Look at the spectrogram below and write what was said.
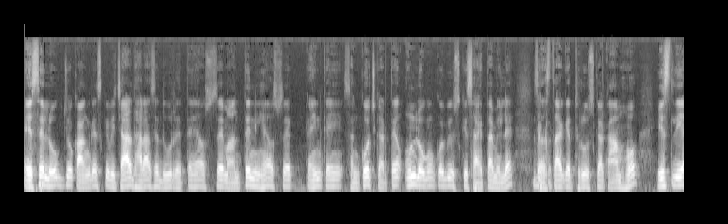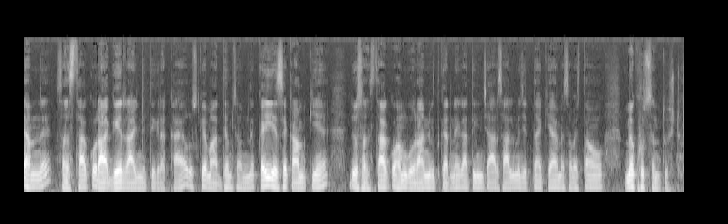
ऐसे लोग जो कांग्रेस की विचारधारा से दूर रहते हैं उससे मानते नहीं है उससे कहीं न कहीं संकोच करते हैं उन लोगों को भी उसकी सहायता मिले संस्था के थ्रू उसका काम हो। इसलिए हमने संस्था को रा, गैर राजनीतिक रखा है और उसके माध्यम से हमने कई ऐसे काम किए हैं जो संस्था को हम गौरवान्वित करने का तीन चार साल में जितना किया है मैं समझता हूँ मैं खुद संतुष्ट हूँ।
